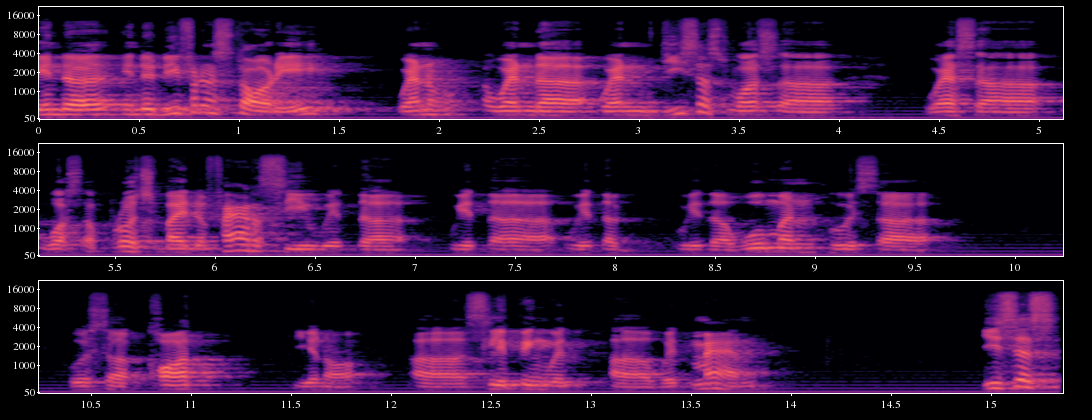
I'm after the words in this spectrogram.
in the in the different story, when when the when Jesus was uh, was uh, was approached by the Pharisee with the with the with a with a woman who is uh, who is uh, caught, you know, uh, sleeping with uh, with man, Jesus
